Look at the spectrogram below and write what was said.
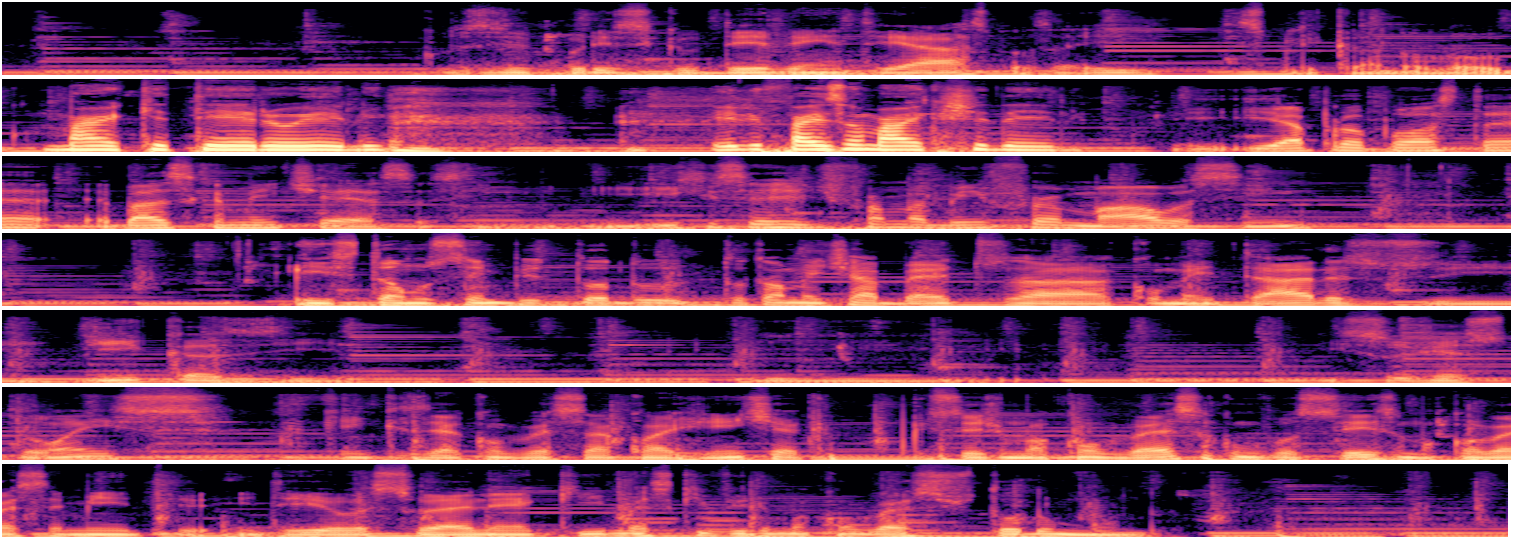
Inclusive por isso que o D vem entre aspas aí, explicando o logo. Marqueteiro ele. ele faz o marketing dele. E, e a proposta é, é basicamente essa, assim. E, e que seja de forma bem informal, assim. E estamos sempre todo, totalmente abertos a comentários e dicas e, e- sugestões. Quem quiser conversar com a gente, é que que seja uma conversa com vocês, uma conversa minha entre, entre eu e a Suelen aqui, mas que vire uma conversa de todo mundo.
